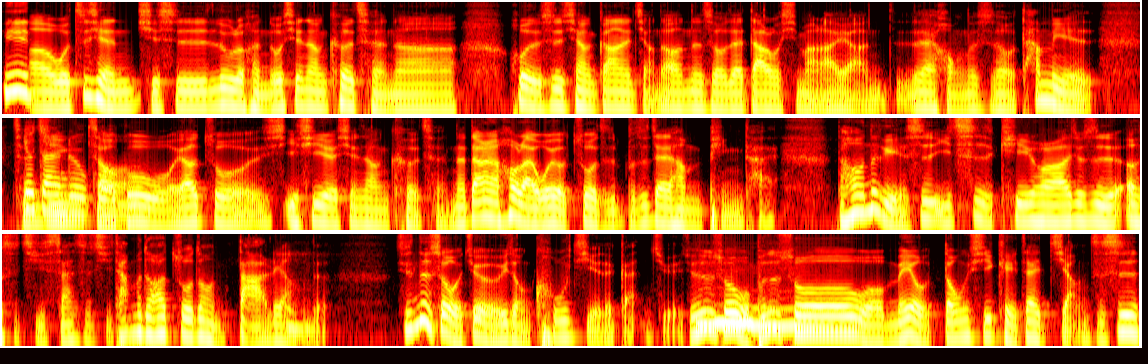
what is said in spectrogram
因为呃，我之前其实录了很多线上课程啊，或者是像刚才讲到那时候在大陆喜马拉雅在红的时候，他们也曾经找过我要做一系列线上课程。那当然后来我有做，只是不是在他们平台。然后那个也是一次 Kira 就是二十几、三十几，他们都要做这种大量的。嗯、其实那时候我就有一种枯竭的感觉，就是说我不是说我没有东西可以再讲，只是。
